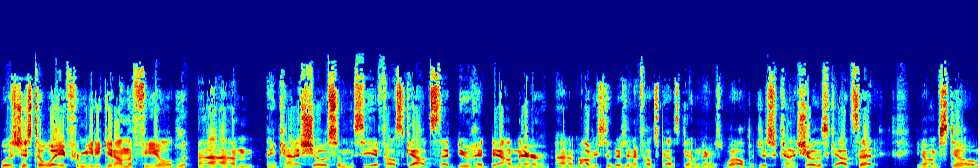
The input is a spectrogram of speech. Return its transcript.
was just a way for me to get on the field um, and kind of show some of the CFL scouts that do head down there. Um, obviously, there's NFL scouts down there as well, but just kind of show the scouts that you know I'm still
